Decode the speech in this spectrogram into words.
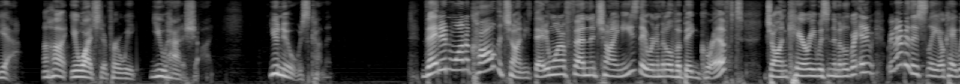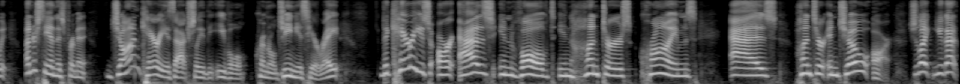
Yeah. Uh huh. You watched it for a week. You had a shot. You knew it was coming. They didn't want to call the Chinese. They didn't want to offend the Chinese. They were in the middle of a big grift. John Kerry was in the middle of a grift. And remember this, Lee. Okay, wait, understand this for a minute. John Kerry is actually the evil criminal genius here, right? The Kerrys are as involved in Hunter's crimes as Hunter and Joe are. So like you got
